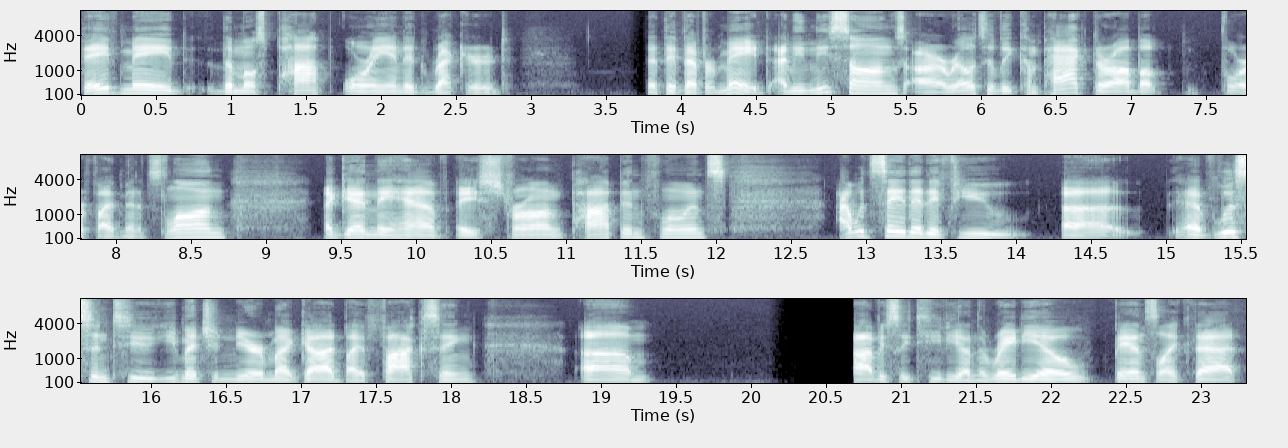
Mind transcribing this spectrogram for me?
they've made the most pop-oriented record that they've ever made. I mean, these songs are relatively compact; they're all about four or five minutes long. Again, they have a strong pop influence. I would say that if you uh, have listened to, you mentioned "Near My God" by Foxing, um, obviously TV on the radio, bands like that,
